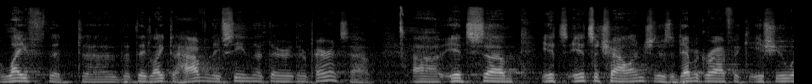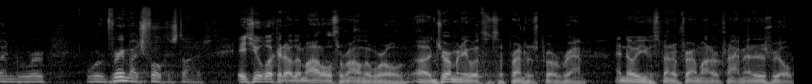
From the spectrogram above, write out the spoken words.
life that, uh, that they'd like to have and they've seen that their, their parents have. Uh, it's, um, it's, it's a challenge. There's a demographic issue, and we're, we're very much focused on it. As you look at other models around the world, uh, Germany with its apprentice program, I know you've spent a fair amount of time in Israel.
